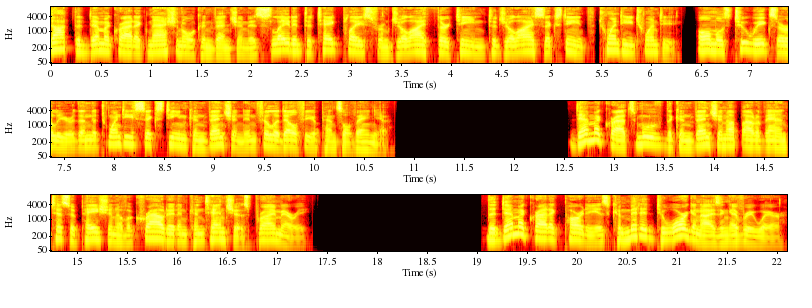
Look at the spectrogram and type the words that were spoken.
The Democratic National Convention is slated to take place from July 13 to July 16, 2020, almost two weeks earlier than the 2016 convention in Philadelphia, Pennsylvania. Democrats moved the convention up out of anticipation of a crowded and contentious primary. The Democratic Party is committed to organizing everywhere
